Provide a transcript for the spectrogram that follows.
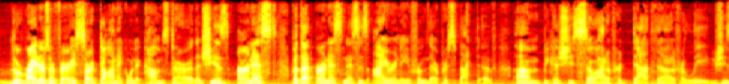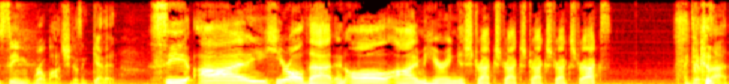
the writers are very sardonic when it comes to her. That she is earnest, but that earnestness is irony from their perspective um, because she's so out of her depth and out of her league. She's seeing robots, she doesn't get it. See, I hear all that, and all I'm hearing is Strax, Strax, Strax, Strax, Strax. I get because, that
